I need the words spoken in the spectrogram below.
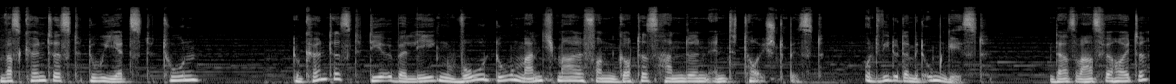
Was könntest du jetzt tun? Du könntest dir überlegen, wo du manchmal von Gottes Handeln enttäuscht bist und wie du damit umgehst. Das war's für heute.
